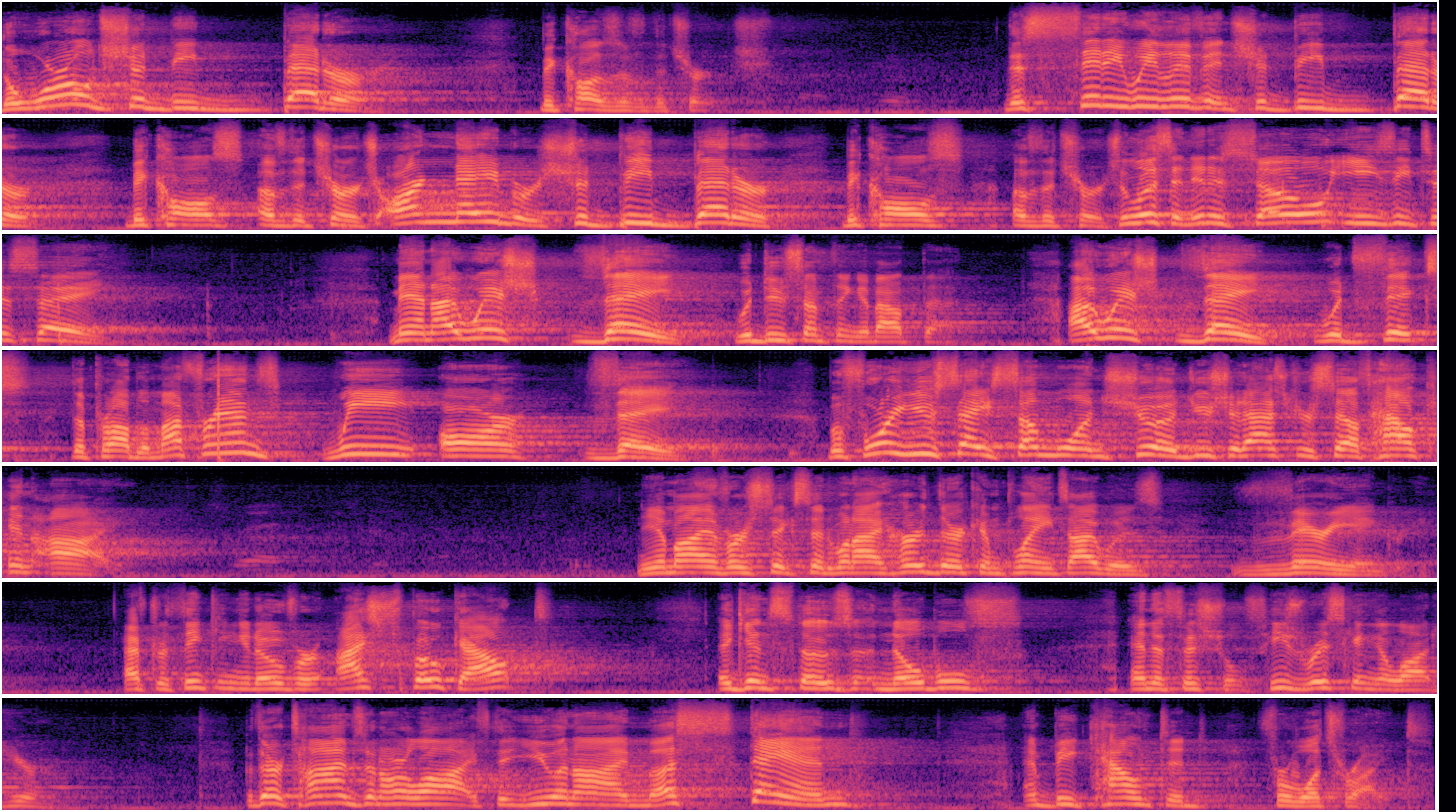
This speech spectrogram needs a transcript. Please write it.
The world should be better because of the church. The city we live in should be better because of the church. Our neighbors should be better because of the church. And listen, it is so easy to say, Man, I wish they would do something about that. I wish they would fix the problem. My friends, we are they. Before you say someone should, you should ask yourself, how can I? Nehemiah, verse 6 said, When I heard their complaints, I was very angry. After thinking it over, I spoke out against those nobles and officials. He's risking a lot here. But there are times in our life that you and I must stand and be counted for what's right.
